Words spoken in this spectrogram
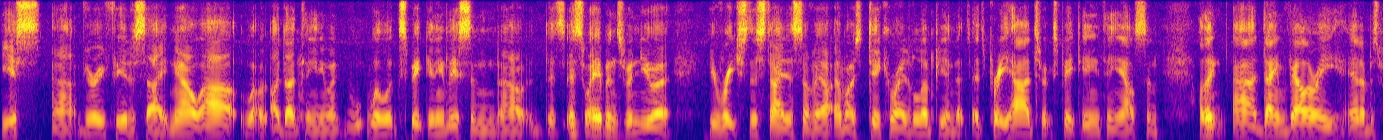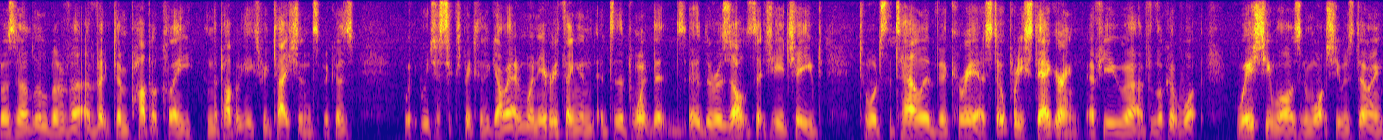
Yes, uh, very fair to say. Now, uh, I don't think anyone will expect any less, and uh, that's, that's what happens when you're you reach the status of our, our most decorated Olympian. It, it's pretty hard to expect anything else. And I think uh, Dame Valerie Adams was a little bit of a, a, victim publicly in the public expectations because we, we just expected to go out and win everything. And, and to the point that the results that she achieved towards the tail end of her career are still pretty staggering if you, uh, if you look at what where she was and what she was doing.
